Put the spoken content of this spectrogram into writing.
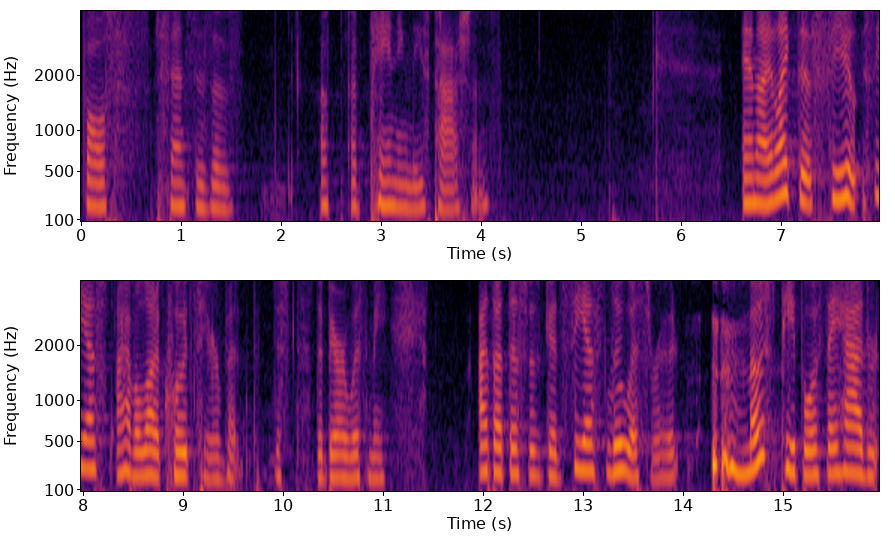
false senses of, of obtaining these passions. And I like this. C.S. I have a lot of quotes here, but just to bear with me. I thought this was good. C.S. Lewis wrote Most people, if they had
